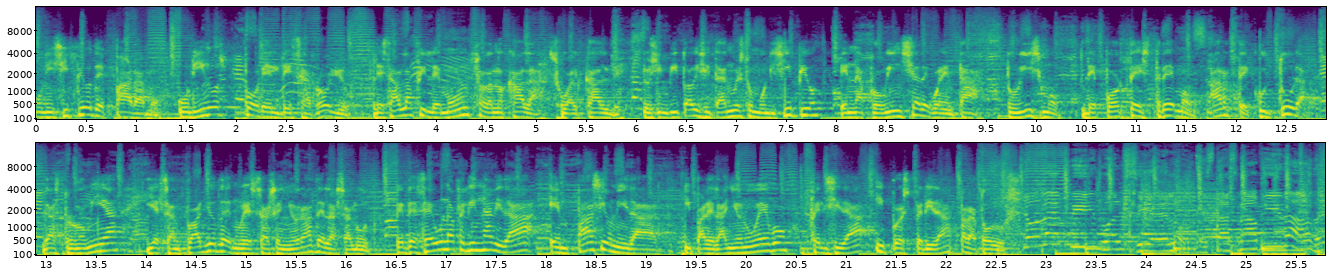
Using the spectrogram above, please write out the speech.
Municipio de Páramo, unidos por el desarrollo. Les habla Filemón Solano Cala, su alcalde. Los invito a visitar nuestro municipio en la provincia de Guarentá. Turismo, deporte extremo, arte, cultura, gastronomía y el santuario de Nuestra Señora de la Salud. Les deseo una feliz Navidad en paz y unidad. Y para el año nuevo, felicidad y prosperidad para todos. Yo al cielo estas navidades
